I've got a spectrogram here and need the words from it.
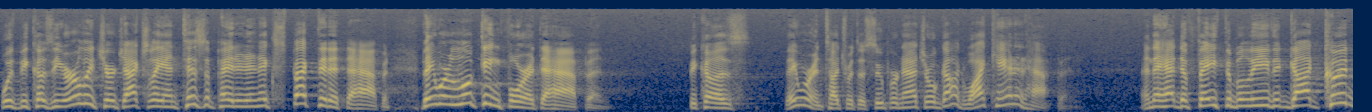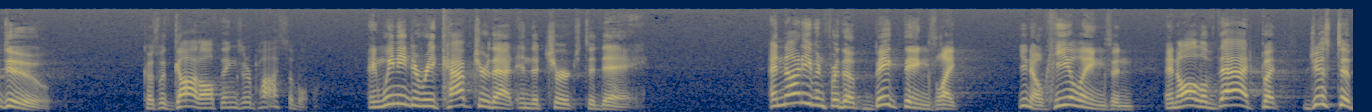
was because the early church actually anticipated and expected it to happen. They were looking for it to happen because they were in touch with the supernatural God. Why can't it happen? And they had the faith to believe that God could do, because with God, all things are possible. And we need to recapture that in the church today. And not even for the big things like, you know, healings and, and all of that, but just to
